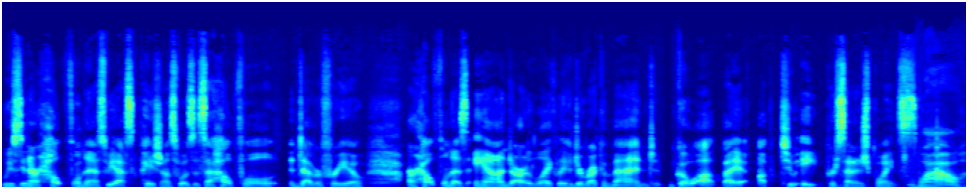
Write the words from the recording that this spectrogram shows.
We've seen our helpfulness. We ask patients, was this a helpful endeavor for you? Our helpfulness and our likelihood to recommend go up by up to eight percentage points. Wow.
